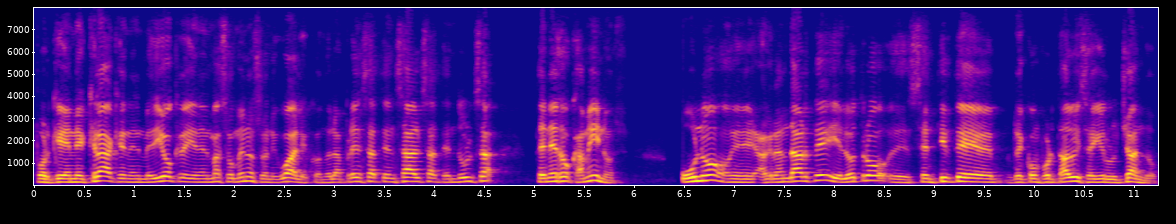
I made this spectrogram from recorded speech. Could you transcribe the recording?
porque en el crack, en el mediocre y en el más o menos son iguales. Cuando la prensa te ensalza, te endulza, tenés dos caminos. Uno, eh, agrandarte y el otro, eh, sentirte reconfortado y seguir luchando.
